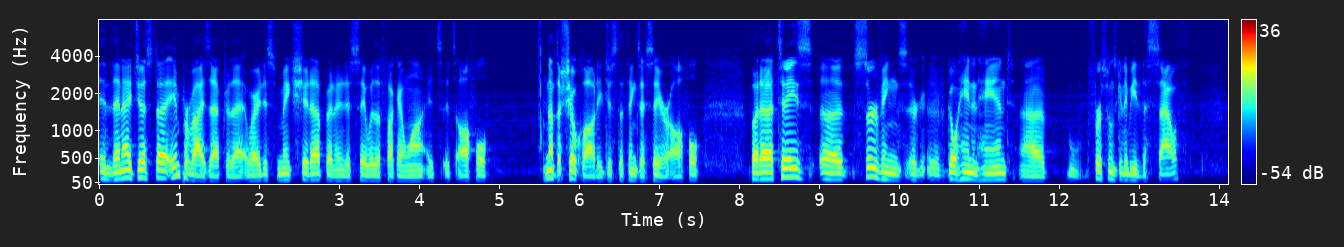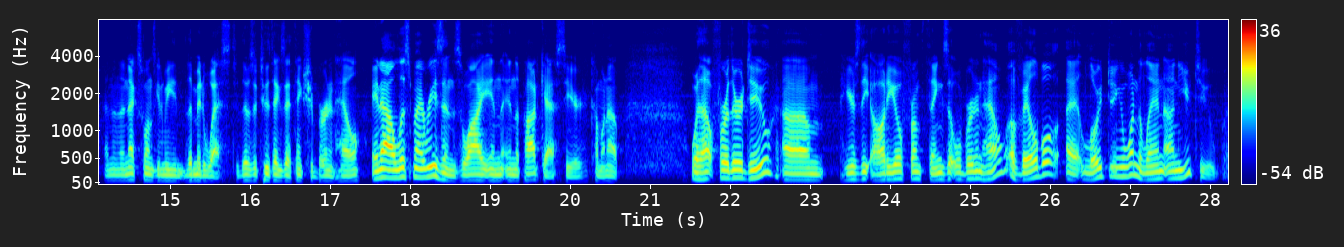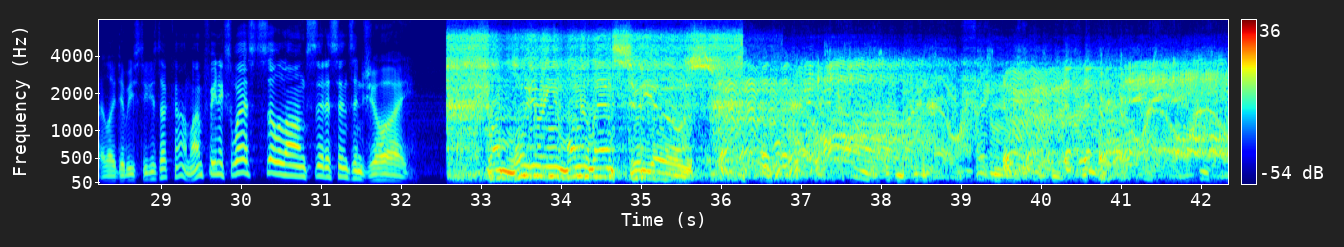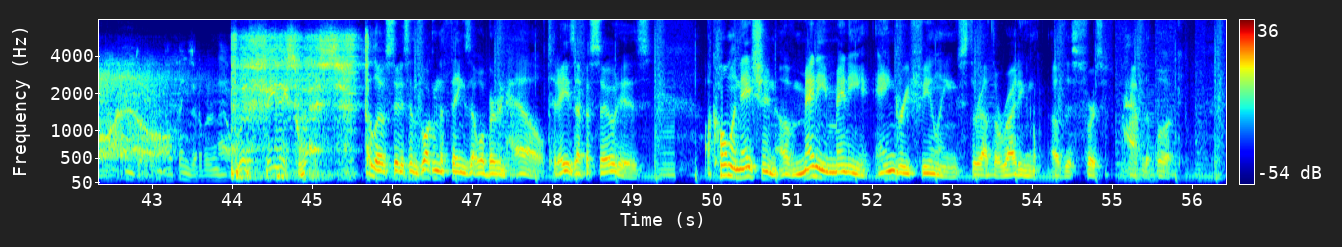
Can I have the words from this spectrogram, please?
and then I just uh, improvise after that, where I just make shit up and I just say what the fuck I want. It's it's awful, not the show quality, just the things I say are awful. But uh, today's uh, servings are, uh, go hand in hand. Uh, first one's going to be the South, and then the next one's going to be the Midwest. Those are two things I think should burn in hell. And I'll list my reasons why in in the podcast here coming up. Without further ado, um, here's the audio from Things That Will Burn in Hell, available at Loitering in Wonderland on YouTube, liwstudios.com. I'm Phoenix West. So long, citizens. Enjoy. From Loitering in Wonderland Studios. With Phoenix West. Hello, citizens. Welcome to Things That Will Burn in Hell. Today's episode is a culmination of many, many angry feelings throughout the writing of this first half of the book.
